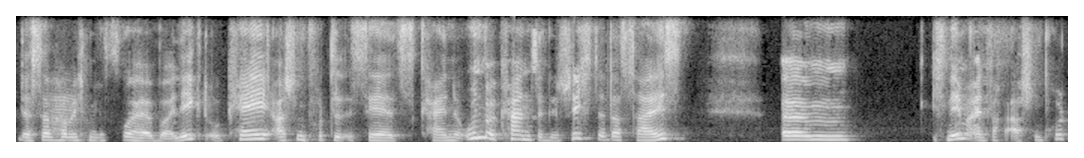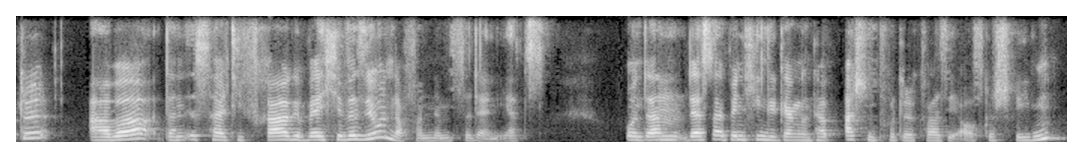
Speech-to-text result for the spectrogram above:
Deshalb habe ich mir vorher überlegt, okay, Aschenputtel ist ja jetzt keine unbekannte Geschichte. Das heißt, ähm, ich nehme einfach Aschenputtel, aber dann ist halt die Frage, welche Version davon nimmst du denn jetzt? Und dann, mhm. deshalb bin ich hingegangen und habe Aschenputtel quasi aufgeschrieben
